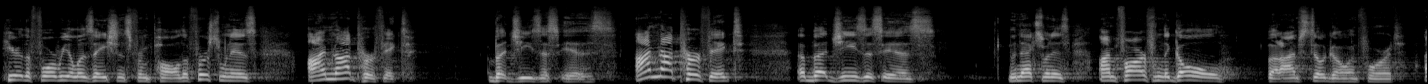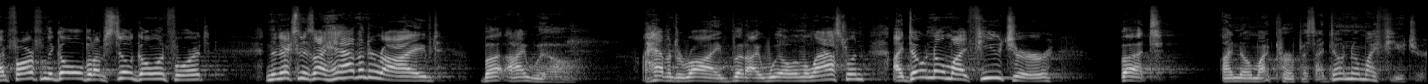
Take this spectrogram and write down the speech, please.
here are the four realizations from Paul. The first one is I'm not perfect, but Jesus is. I'm not perfect, but Jesus is. The next one is I'm far from the goal, but I'm still going for it. I'm far from the goal, but I'm still going for it. And the next one is I haven't arrived, but I will. I haven't arrived, but I will. And the last one, I don't know my future, but I know my purpose. I don't know my future,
